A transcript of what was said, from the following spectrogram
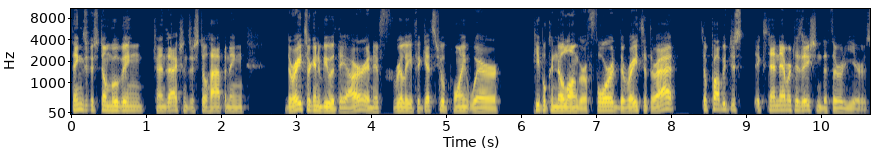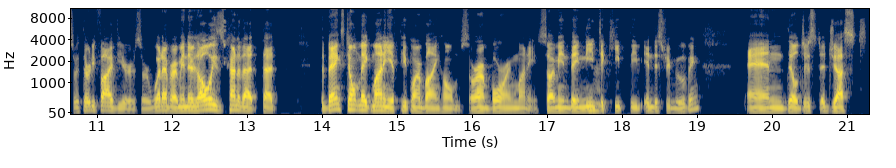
things are still moving, transactions are still happening. The rates are going to be what they are. And if really, if it gets to a point where people can no longer afford the rates that they're at, they'll probably just extend amortization to 30 years or 35 years or whatever. I mean, there's always kind of that, that, the banks don't make money if people aren't buying homes or aren't borrowing money. So, I mean, they need to hmm. keep the industry moving and they'll just adjust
